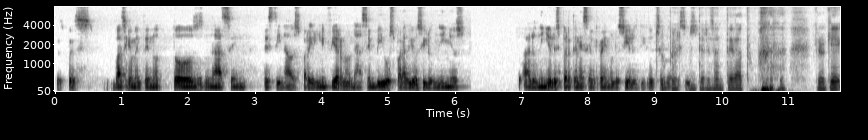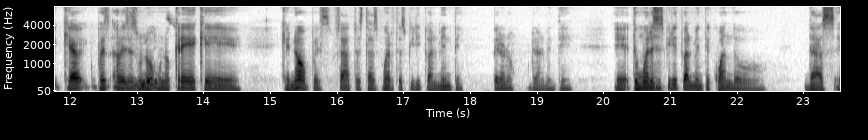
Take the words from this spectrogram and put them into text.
Pues, pues básicamente no todos nacen destinados para ir al infierno, nacen vivos para Dios y los niños a los niños les pertenece el reino de los cielos, dijo el Señor Jesús. Interesante dato. Creo que, que, pues a veces uno, uno cree que, que no, pues, o sea, tú estás muerto espiritualmente, pero no, realmente. Eh, tú mueres mm. espiritualmente cuando das eh,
